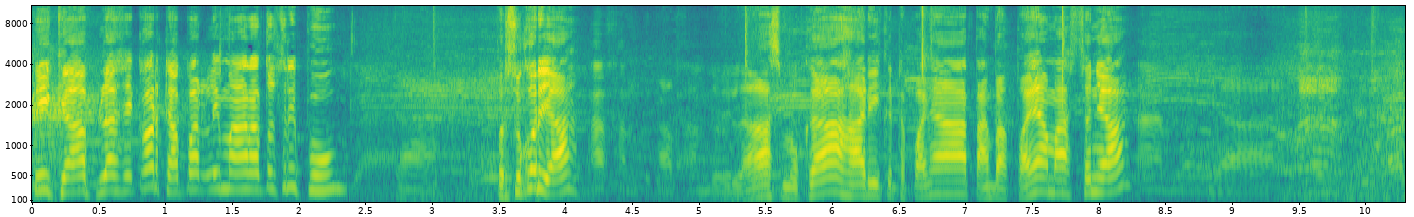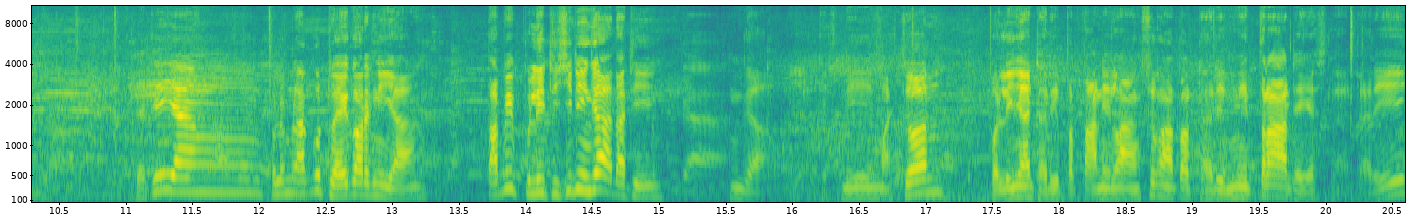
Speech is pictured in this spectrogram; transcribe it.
13 ekor dapat 500 ribu. Nah, bersyukur ya. Alhamdulillah. Alhamdulillah. Semoga hari ke depannya tambah banyak Mas John ya. Amin. Ya. Jadi yang belum laku dua ekor ini ya. Tapi beli di sini enggak tadi? Enggak. Enggak. Ya. Ini Mas John belinya dari petani langsung atau dari mitra deh ya. Nah, dari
